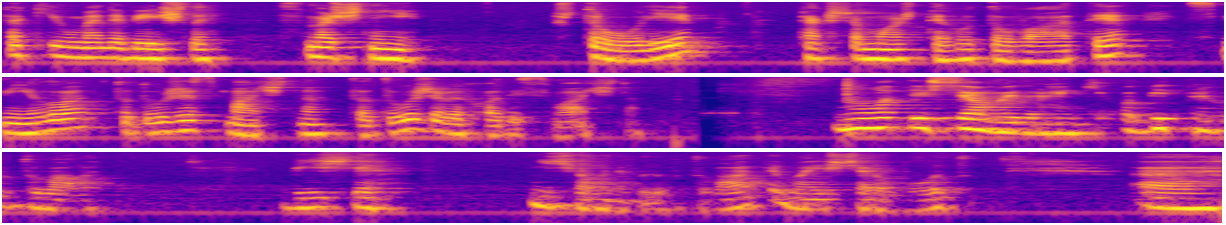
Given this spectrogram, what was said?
Такі у мене вийшли смачні штрулі. Так що можете готувати сміло, то дуже смачно, то дуже виходить смачно. Ну от і все, мої дорогенькі, обід приготувала. Більше нічого не буду готувати, маю ще роботу. Е,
